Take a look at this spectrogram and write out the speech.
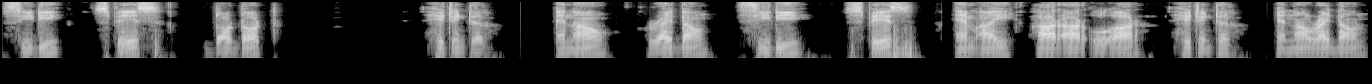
cd space dot dot hit enter. And now write down cd space mirror hit enter. And now write down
